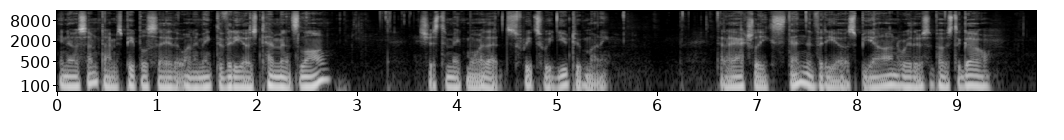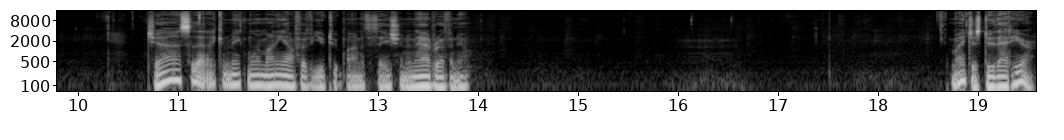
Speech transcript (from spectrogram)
You know, sometimes people say that when I make the videos 10 minutes long, it's just to make more of that sweet, sweet YouTube money. That I actually extend the videos beyond where they're supposed to go. Just so that I can make more money off of YouTube monetization and ad revenue. I might just do that here.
